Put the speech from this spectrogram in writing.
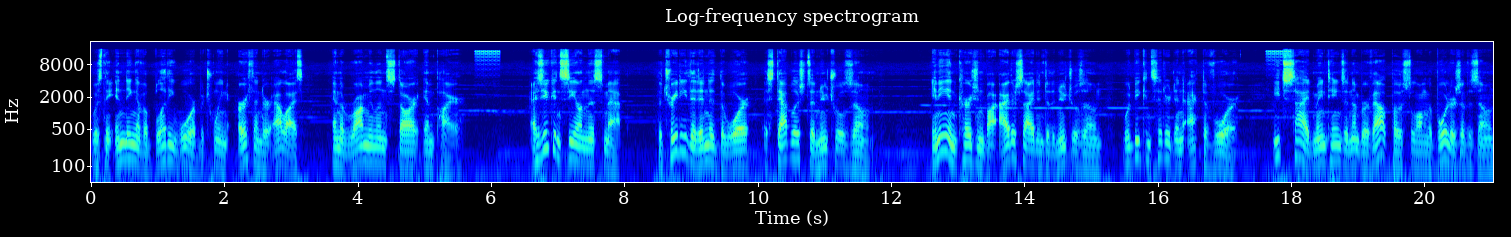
was the ending of a bloody war between Earth and her allies and the Romulan Star Empire. As you can see on this map, the treaty that ended the war established a neutral zone. Any incursion by either side into the neutral zone would be considered an act of war. Each side maintains a number of outposts along the borders of the zone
